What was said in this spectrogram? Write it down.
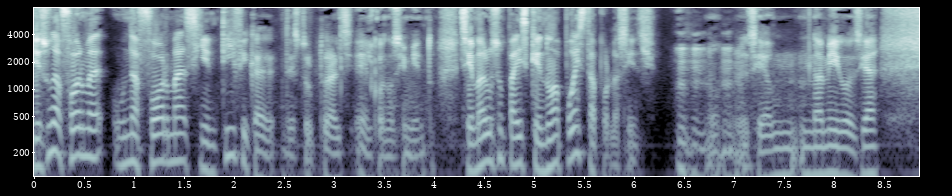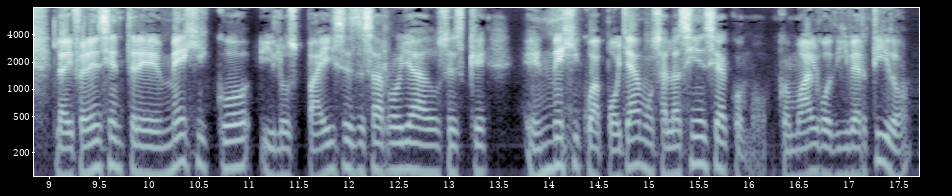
Y es una forma, una forma científica de estructurar el, conocimiento. Sin embargo, es un país que no apuesta por la ciencia. ¿no? Decía un, un amigo, decía, la diferencia entre México y los países desarrollados es que en México apoyamos a la ciencia como, como algo divertido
